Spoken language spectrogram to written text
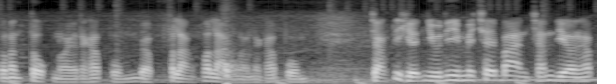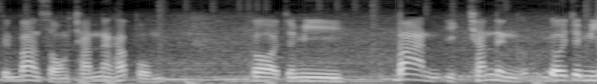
ตะวันตกหน่อยนะครับ ผมแบบฝรั่งฝรั่งหน่อยนะครับ ผมจากที่เห็นอยู่นี่ไม่ใช่บ้านชั้นเดียวนะครับ เป็นบ้านสองชั้นนะครับ ผมก็จะมีบ้านอีกชั้นหนึ่งเออจะมี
